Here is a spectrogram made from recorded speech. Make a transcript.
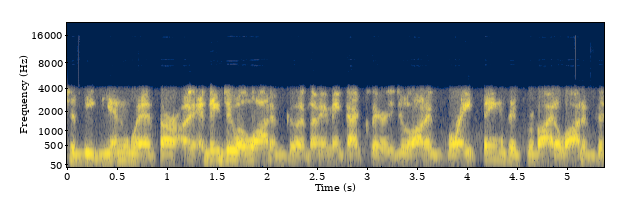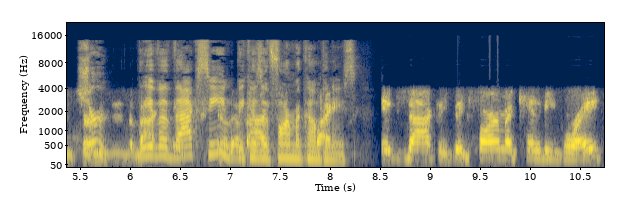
to begin with are they do a lot of good. Let me make that clear. They do a lot of great things. They provide a lot of good services. Sure. We have a vaccine because vac- of pharma companies. Right. Exactly. Big pharma can be great,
